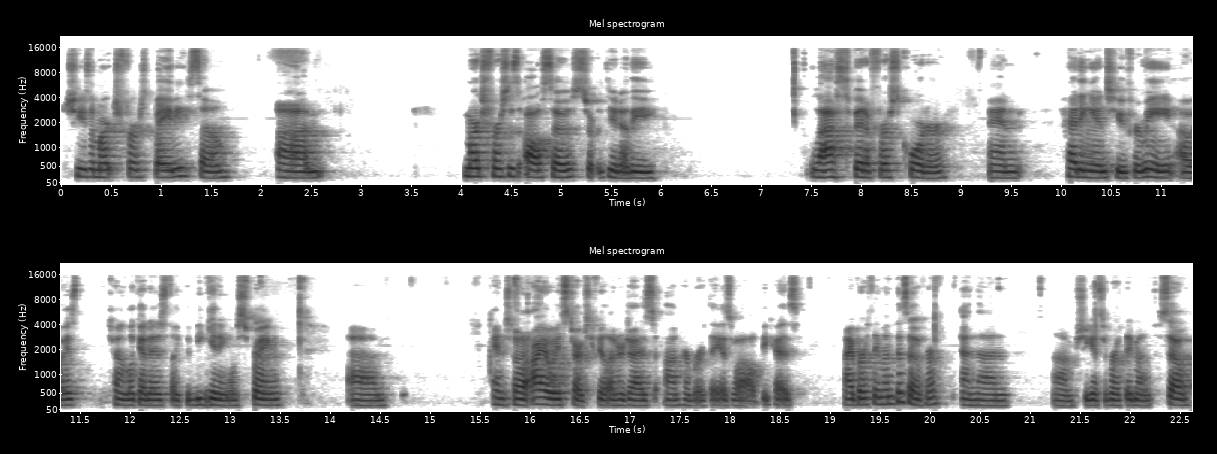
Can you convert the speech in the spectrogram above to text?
she's a March 1st baby. So um, March 1st is also, you know, the last bit of first quarter. And heading into, for me, I always kind of look at it as like the beginning of spring. Um, and so I always start to feel energized on her birthday as well because my birthday month is over and then um, she gets her birthday month. So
